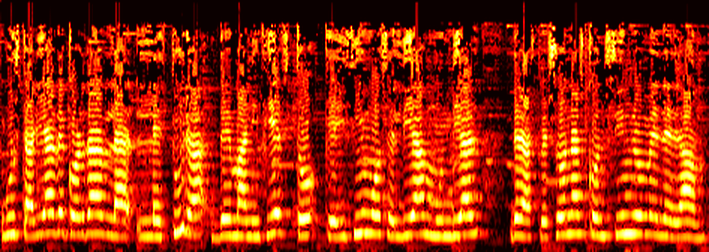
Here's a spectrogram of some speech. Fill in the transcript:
gustaría recordar la lectura de manifiesto que hicimos el Día Mundial de las Personas con Síndrome de Down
